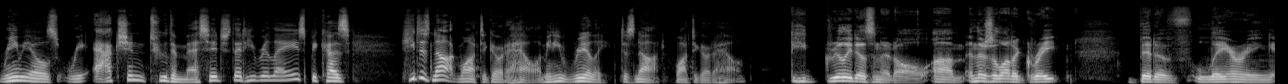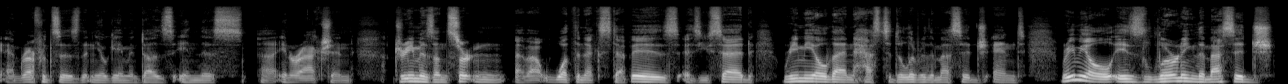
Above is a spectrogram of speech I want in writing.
Remiel's reaction to the message that he relays because he does not want to go to hell. I mean, he really does not want to go to hell. He really doesn't at all. Um, and there's a lot of great bit of layering and references that Neil Gaiman does in this uh, interaction. Dream is uncertain about what the next step is. As you said, Remiel then has to deliver the message, and Remiel is learning the message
